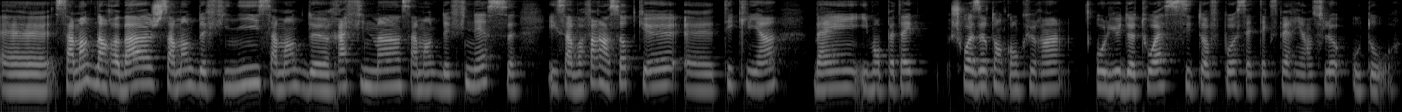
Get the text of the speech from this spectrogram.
Euh, ça manque d'enrobage, ça manque de fini, ça manque de raffinement, ça manque de finesse et ça va faire en sorte que tes clients, ben, ils vont peut-être choisir ton concurrent au lieu de toi si tu n'offres pas cette expérience-là autour.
